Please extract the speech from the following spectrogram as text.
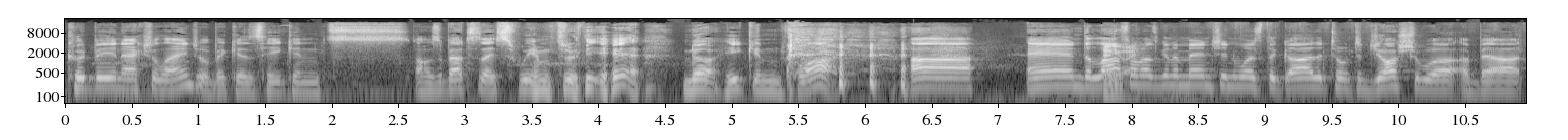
could be an actual angel because he can. s- I was about to say swim through the air. No, he can fly. uh, and the last Anyway. one I was going to mention was the guy that talked to Joshua about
